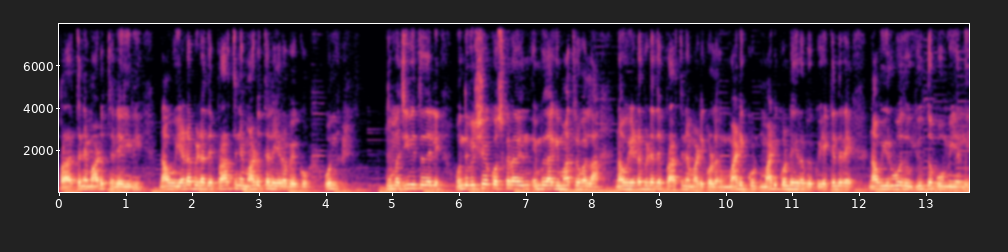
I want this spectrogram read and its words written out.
ಪ್ರಾರ್ಥನೆ ಮಾಡುತ್ತಲೇ ಇರಿ. ನಾವು ಎಡಬಿಡದೆ ಪ್ರಾರ್ಥನೆ ಮಾಡುತ್ತಲೇ ಇರಬೇಕು. ಒಂದು ನಮ್ಮ ಜೀವಿತದಲ್ಲಿ ಒಂದು ವಿಷಯಕ್ಕೋಸ್ಕರ ಎಂಬುದಾಗಿ ಮಾತ್ರವಲ್ಲ, ನಾವು ಎಡಬಿಡದೆ ಪ್ರಾರ್ಥನೆ ಮಾಡಿಕೊಳ್ಳ, ಮಾಡಿಕೊ, ಮಾಡಿಕೊಂಡೇ ಇರಬೇಕು. ಏಕೆಂದರೆ ನಾವು ಇರುವುದು ಯುದ್ಧ ಭೂಮಿಯಲ್ಲಿ.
